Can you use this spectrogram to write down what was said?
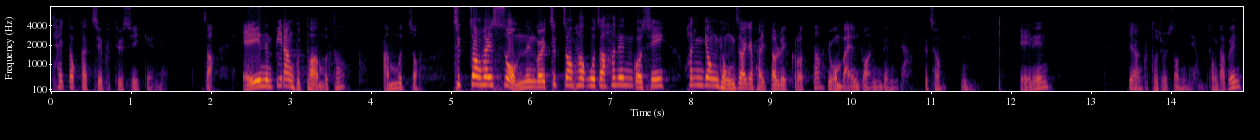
찰떡같이 붙을 수 있겠네. 자, A는 B랑 붙어 안 붙어? 안 붙죠. 측정할 수 없는 걸 측정하고자 하는 것이 환경 경제학의 발달로 이끌었다? 이건 말도 안 됩니다. 그렇죠? 음. A는 B랑 붙어줄 수 없네요. 정답은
